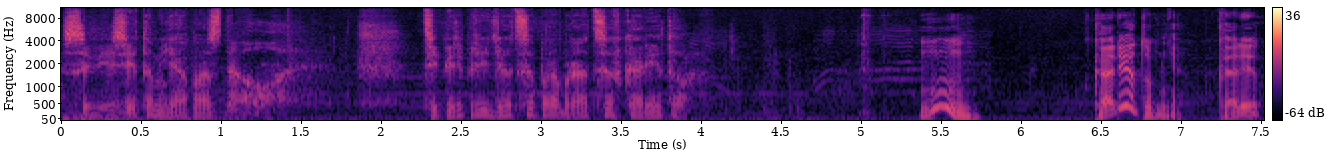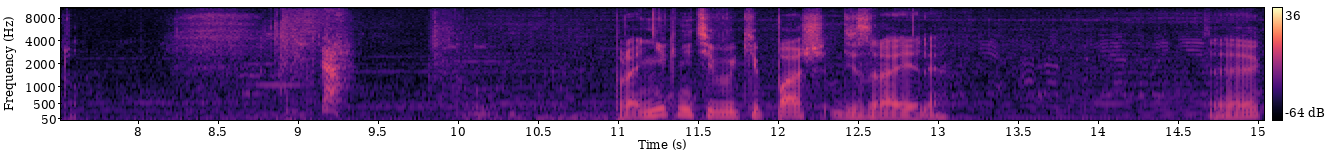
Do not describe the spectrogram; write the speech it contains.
С визитом я опоздал. Теперь придется пробраться в карету. М карету мне, карету. Проникните в экипаж Дизраэля. Так.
